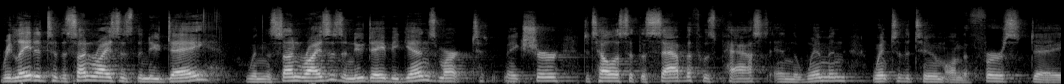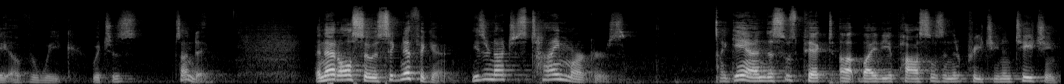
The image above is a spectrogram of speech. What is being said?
Related to the sunrise is the new day, when the sun rises, a new day begins. Mark t- makes sure to tell us that the Sabbath was passed and the women went to the tomb on the first day of the week, which is Sunday. And that also is significant. These are not just time markers. Again, this was picked up by the apostles in their preaching and teaching.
